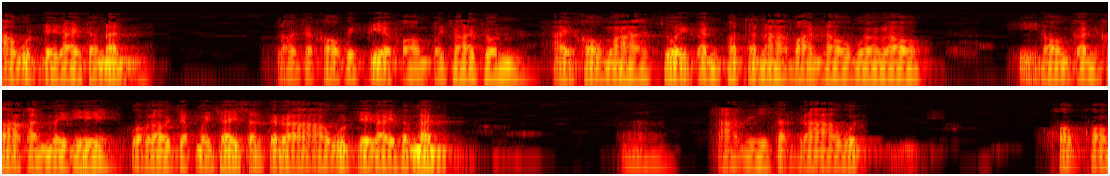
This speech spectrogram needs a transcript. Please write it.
อาวุธใด ๆ ทั้งนั้น เราจะเข้าไปเกลี้ยกล่อมประชาชน ให้เข้ามาช่วยกันพัฒนาบ้านเราเมืองเราพี่น้องกันฆ่ากันไม่ดี พวกเราจะไม่ใช่สัตราอาวุธใด ๆ ทั้งนั้นถ้ามีสัตราอาวุธครอบครอง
